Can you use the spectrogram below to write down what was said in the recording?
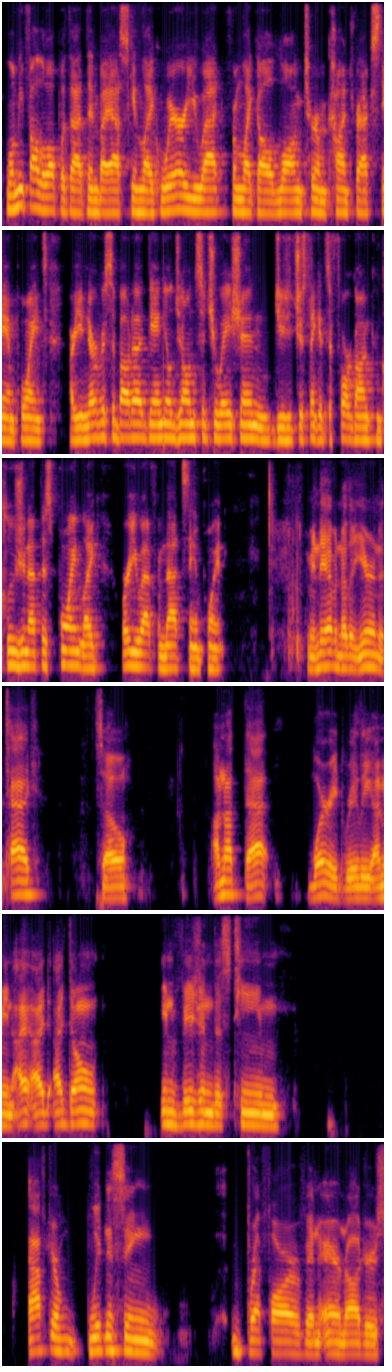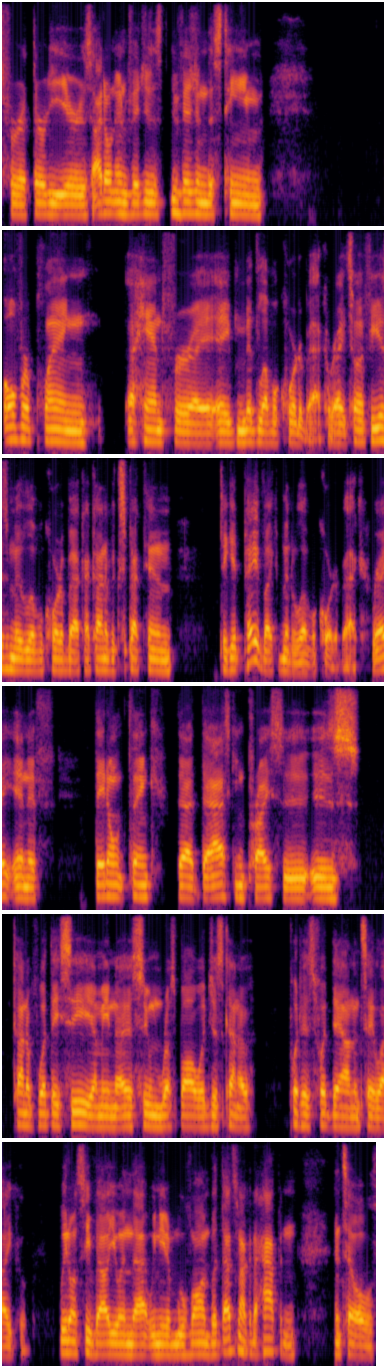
Let me follow up with that then by asking, like, where are you at from like a long term contract standpoint? Are you nervous about a Daniel Jones situation? Do you just think it's a foregone conclusion at this point? Like, where are you at from that standpoint? I mean, they have another year in the tag, so I'm not that worried really. I mean, I I, I don't envision this team after witnessing Brett Favre and Aaron Rodgers for 30 years, I don't envision envision this team overplaying a hand for a, a mid-level quarterback, right? So if he is a mid-level quarterback, I kind of expect him to get paid like a mid-level quarterback, right? And if they don't think that the asking price is kind of what they see, I mean, I assume Russ Ball would just kind of put his foot down and say like, we don't see value in that. We need to move on. But that's not going to happen until,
